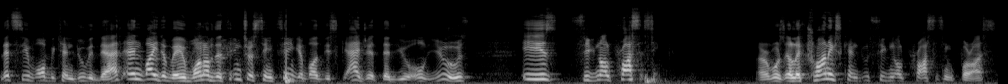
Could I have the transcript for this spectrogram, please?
Let's see what we can do with that. And by the way, one of the th interesting things about this gadget that you all use is signal processing. In other words, electronics can do signal processing for us.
